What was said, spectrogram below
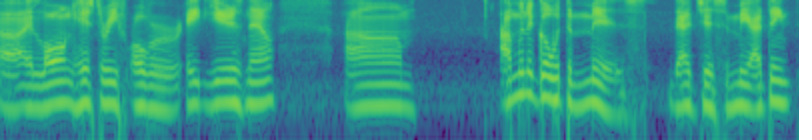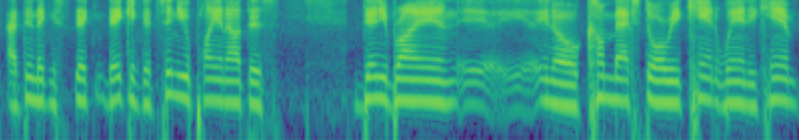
Uh, a long history for over eight years now. Um, I'm gonna go with the Miz. That's just me. I think I think they can they, they can continue playing out this Danny Bryan, you know, comeback story. Can't win. He can't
